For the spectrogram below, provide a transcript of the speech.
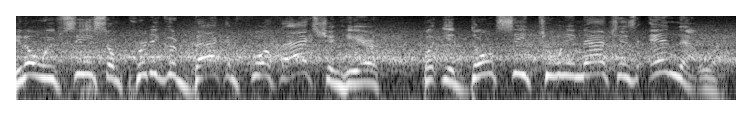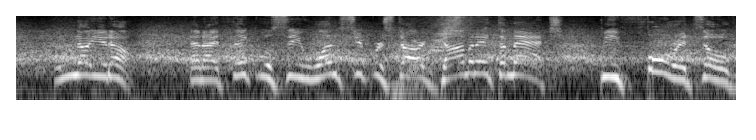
You know, we've seen some pretty good back and forth action here, but you don't see too many matches end that way. No, you don't. And I think we'll see one superstar dominate the match before it's over.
